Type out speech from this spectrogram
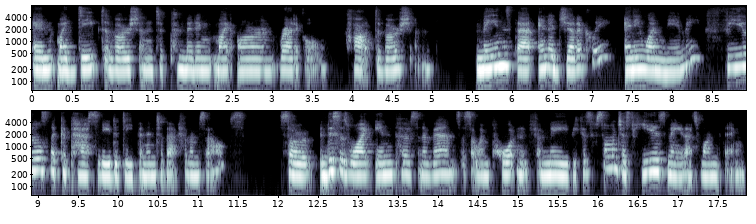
And my deep devotion to permitting my own radical heart devotion means that energetically, anyone near me feels the capacity to deepen into that for themselves. So, this is why in person events are so important for me because if someone just hears me, that's one thing.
